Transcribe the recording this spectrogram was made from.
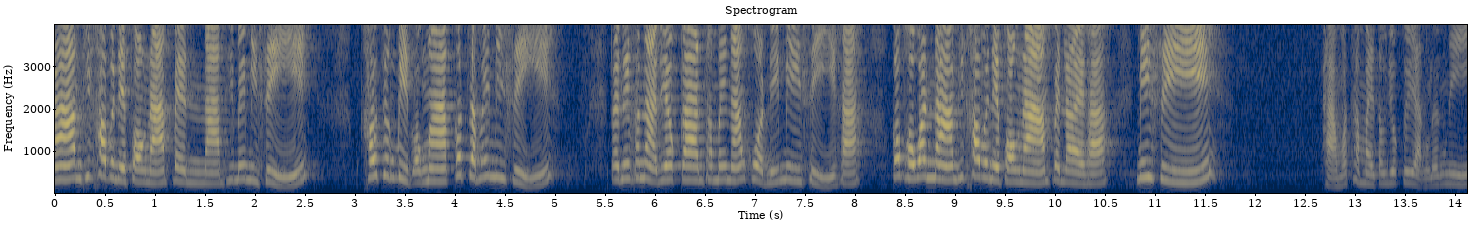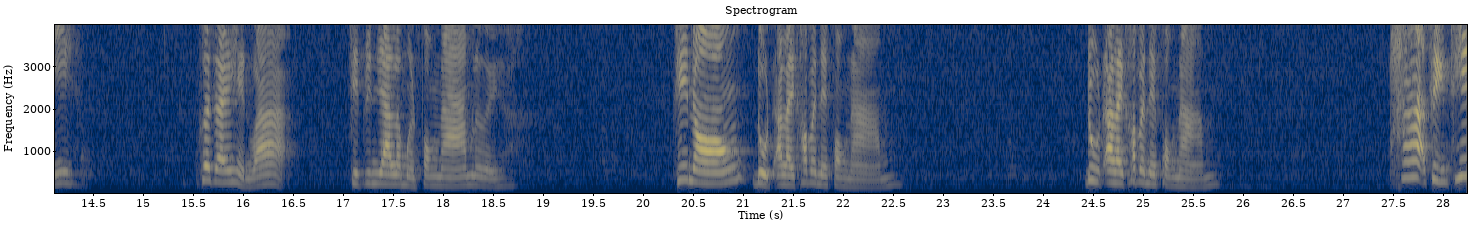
น้ำที่เข้าไปในฟองน้ำเป็นน้ำที่ไม่มีสี เขาจึงบีบออกมาก็จะไม่มีสี แต่ในขณะเดียวกันทำไมน้ำขวดนี้มีสีคะ ก็เพราะว่าน้ำที่เข้าไปในฟองน้ำเป็นอะไรคะ มีสี ถามว่าทำไมต้องยกตัวอย่างเรื่องนี้ เพื่อจะให้เห็นว่าจิตวิญญาณเราเหมือนฟองน้ำเลย พี่น้องดูดอะไรเข้าไปในฟองน้ำดูดอะไรเข้าไปในฟองน้ำถ้า สิ่งที่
